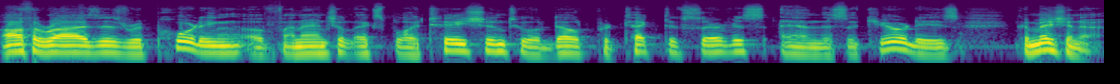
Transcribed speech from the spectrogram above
Authorizes reporting of financial exploitation to Adult Protective Service and the Securities Commissioner.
